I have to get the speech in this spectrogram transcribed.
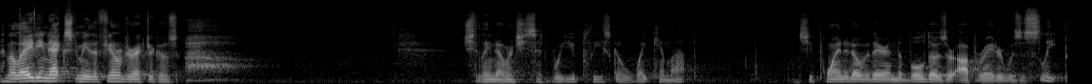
And the lady next to me, the funeral director, goes, Oh. She leaned over and she said, Will you please go wake him up? And she pointed over there, and the bulldozer operator was asleep.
